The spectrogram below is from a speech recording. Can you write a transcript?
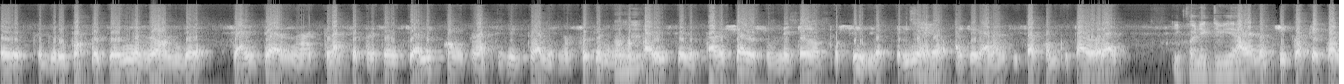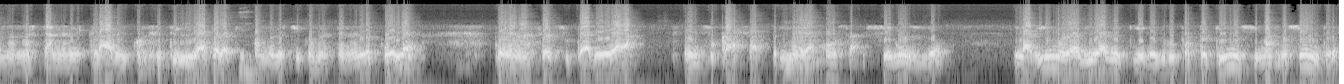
eh, grupos pequeños donde se alterna clases presenciales con clases virtuales. Nosotros no nos parece descabellado, es un método posible. Primero, hay que garantizar computadoras Y conectividad. para los chicos que cuando no están en la claro, y conectividad para que cuando los chicos no estén en la escuela puedan hacer su tarea en su casa, primera cosa. Segundo, la bimodalidad requiere grupos pequeños y más docentes.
